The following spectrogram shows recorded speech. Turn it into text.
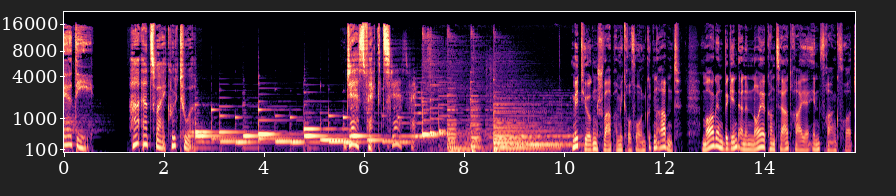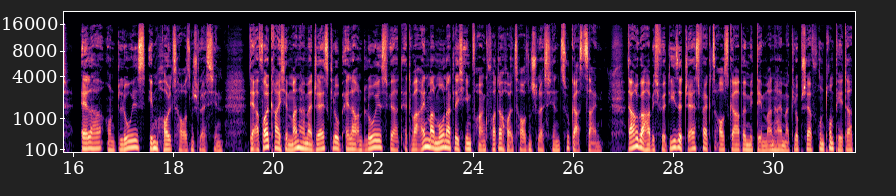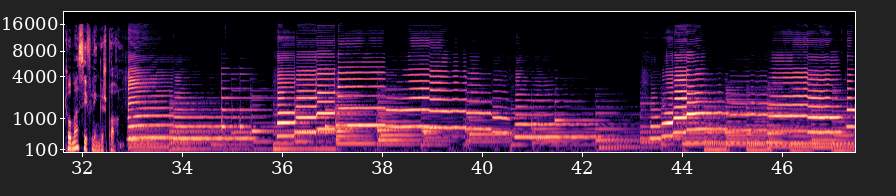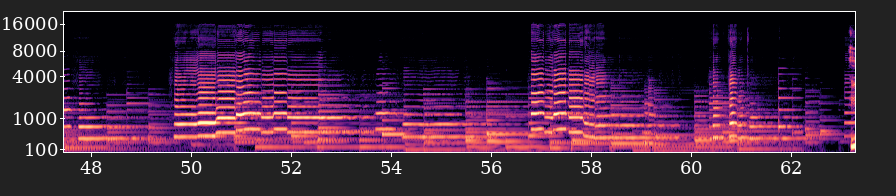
ARD HR2 Kultur Jazz Facts. Jazz Facts. Mit Jürgen Schwab am Mikrofon. Guten Abend. Morgen beginnt eine neue Konzertreihe in Frankfurt. Ella und Louis im Holzhausen-Schlösschen. Der erfolgreiche Mannheimer Jazzclub Ella und Louis wird etwa einmal monatlich im Frankfurter Holzhausen-Schlösschen zu Gast sein. Darüber habe ich für diese Jazz Facts Ausgabe mit dem Mannheimer Clubchef und Trompeter Thomas Siffling gesprochen.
